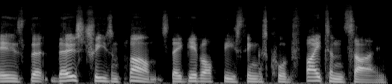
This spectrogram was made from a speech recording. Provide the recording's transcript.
is that those trees and plants, they give off these things called phytoncides.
